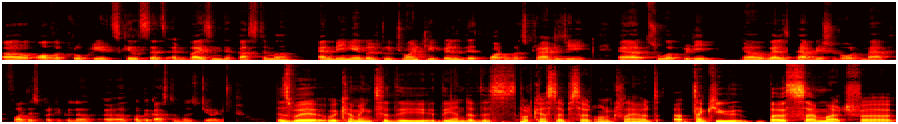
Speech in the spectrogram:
uh, of appropriate skill sets, advising the customer and being able to jointly build this sort of a strategy uh, through a pretty uh, well-established roadmap for this particular for the customer's journey. As we're we're coming to the the end of this podcast episode on cloud, uh, thank you both so much for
